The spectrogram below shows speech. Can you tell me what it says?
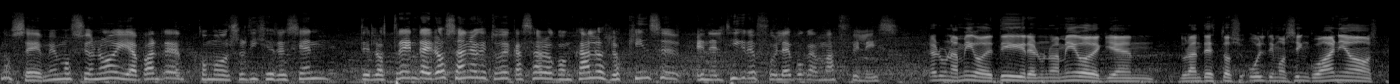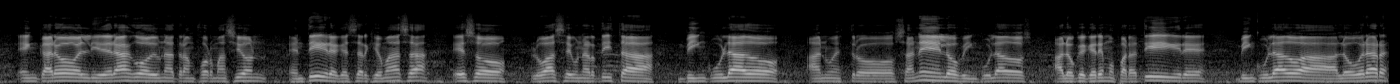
no sé, me emocionó y aparte, como yo dije recién, de los 32 años que estuve casado con Carlos, los 15 en el Tigre fue la época más feliz. Era un amigo de Tigre, era un amigo de quien durante estos últimos cinco años encaró el liderazgo de una transformación en Tigre, que es Sergio Massa. Eso lo hace un artista vinculado a nuestros anhelos, vinculados a lo que queremos para Tigre, vinculado a lograr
